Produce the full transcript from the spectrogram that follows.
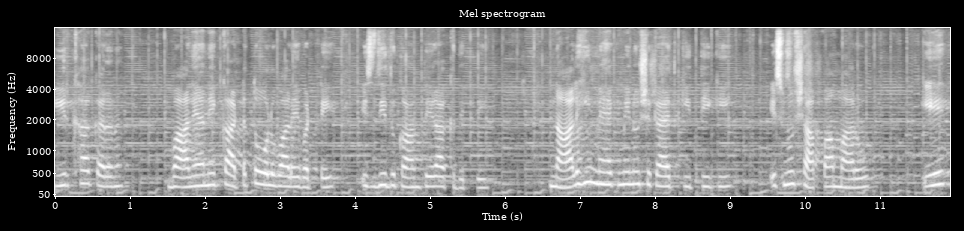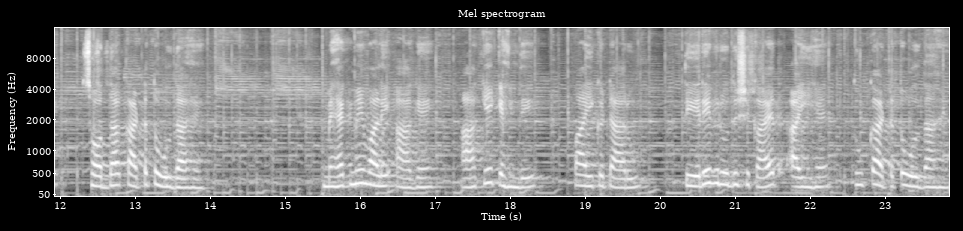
ਈਰਖਾ ਕਰਨ ਵਾਲਿਆਂ ਨੇ ਘੱਟ ਤੋਲ ਵਾਲੇ ਵੱਟੇ ਇਸ ਦੀ ਦੁਕਾਨ ਤੇ ਰੱਖ ਦਿੱਤੇ। ਨਾਲ ਹੀ ਮਹਿਕਮੇ ਨੂੰ ਸ਼ਿਕਾਇਤ ਕੀਤੀ ਕਿ ਇਸ ਨੂੰ ਛਾਪਾ ਮਾਰੋ, ਇਹ ਸੌਦਾ ਘੱਟ ਤੋਲਦਾ ਹੈ। ਮਹਿਕਮੇ ਵਾਲੇ ਆ ਗਏ, ਆ ਕੇ ਕਹਿੰਦੇ, ਭਾਈ ਕਟਾਰੂ, ਤੇਰੇ ਵਿਰੁੱਧ ਸ਼ਿਕਾਇਤ ਆਈ ਹੈ, ਤੂੰ ਘੱਟ ਤੋਲਦਾ ਹੈ।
